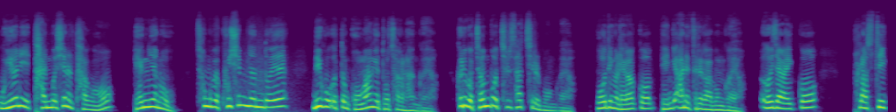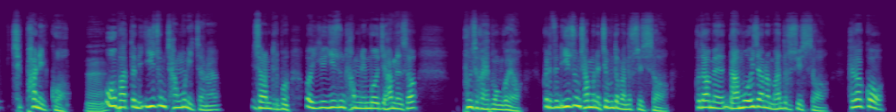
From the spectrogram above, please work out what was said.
우연히 타임머신을 타고 100년 후 1990년도에 미국 어떤 공항에 도착을 한 거예요. 그리고 전보 747을 본 거예요. 보딩을 해갖고 비행기 안에 들어가 본 거예요. 의자가 있고 플라스틱 식판이 있고 예. 어 봤더니 이중 창문이 있잖아요. 이 사람들이 보면 어 이게 이중 창문이 뭐지 하면서 분석해 본 거예요. 그랬더니 이중 창문은 지금도 만들 수 있어. 그 다음에 나무 의자는 만들 수 있어. 해갖고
